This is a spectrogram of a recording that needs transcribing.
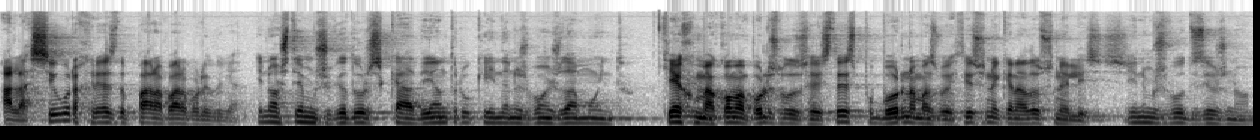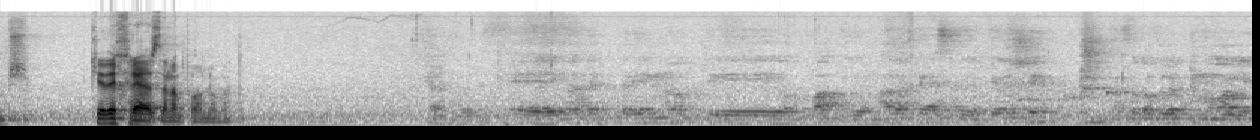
Αλλά σίγουρα χρειάζεται πάρα, πάρα πολύ δουλειά. E nós temos jogadores cá dentro que ainda nos vão ajudar muito. Και έχουμε ακόμα πολλούς ποδοσφαιριστές που μπορούν να μας βοηθήσουν και να δώσουν λύσεις. E não vos vou dizer os nomes. Και δεν χρειάζεται να πω ονόματα. Ε, είπατε πριν ότι ο Πα- η ομάδα χρειάζεται βελτίωση. Αυτό το βλέπουμε όλοι.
